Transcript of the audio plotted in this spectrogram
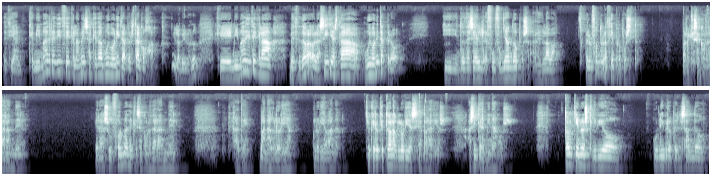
decían que mi madre dice que la mesa queda muy bonita, pero está coja. Y lo mismo, ¿no? Que mi madre dice que la mecedora o la silla está muy bonita, pero... Y entonces él, refunfuñando, pues arreglaba. Pero en el fondo lo hacía a propósito, para que se acordaran de él. Era su forma de que se acordaran de él. Fíjate, vanagloria, gloria vana. Yo quiero que toda la gloria sea para Dios. Así terminamos. Tolkien no escribió un libro pensando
